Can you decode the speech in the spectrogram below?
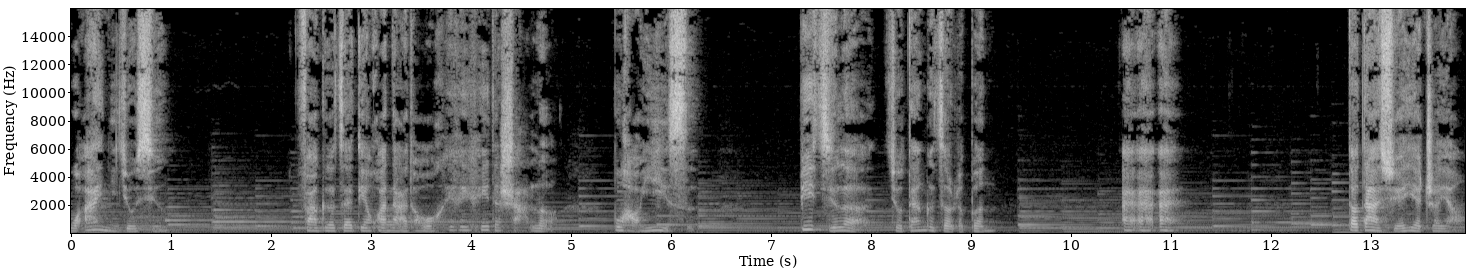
我爱你就行。发哥在电话那头嘿嘿嘿的傻乐，不好意思，逼急了就单个字儿的蹦。爱爱爱。到大学也这样，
